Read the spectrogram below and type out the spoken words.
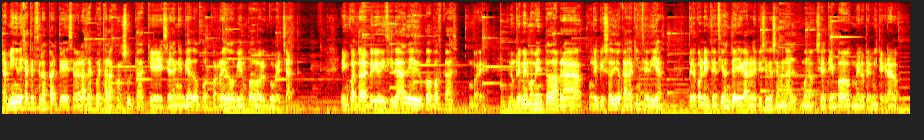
también en esta tercera parte se dará respuesta a las consultas que se hayan enviado por correo o bien por Google Chat. En cuanto a la periodicidad de Educo Podcast, pues, en un primer momento habrá un episodio cada 15 días, pero con la intención de llegar al episodio semanal, bueno, si el tiempo me lo permite, claro.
